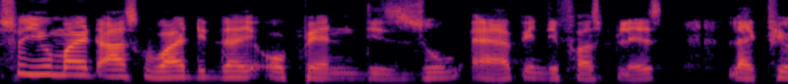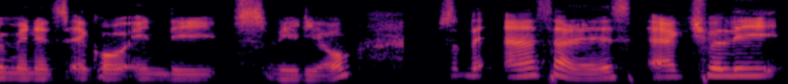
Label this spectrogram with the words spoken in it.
So you might ask, why did I open the Zoom app in the first place, like few minutes ago in the video? So the answer is actually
